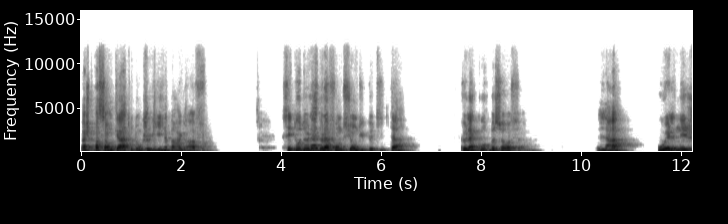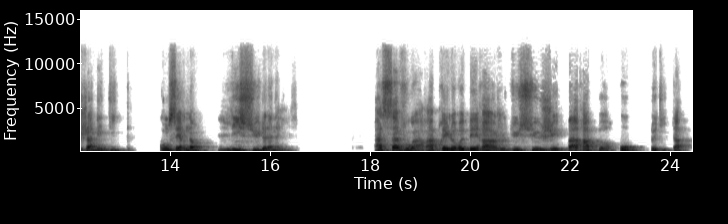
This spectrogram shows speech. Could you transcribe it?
Page 304, donc je lis le paragraphe. C'est au-delà de la fonction du petit a que la courbe se referme. Là où elle n'est jamais dite concernant l'issue de l'analyse, à savoir après le repérage du sujet par rapport au petit a,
